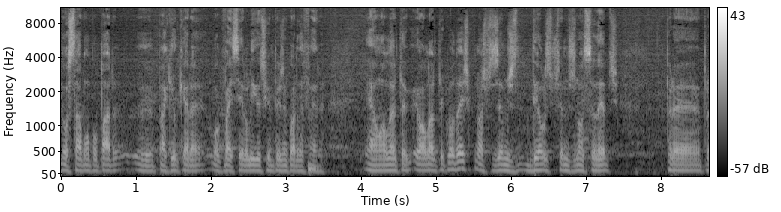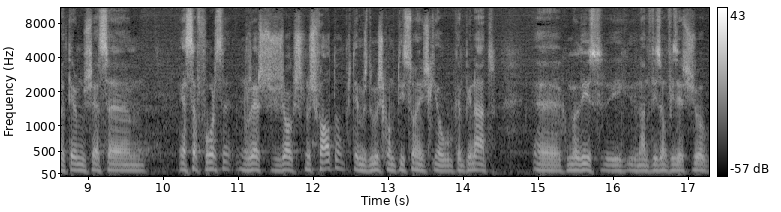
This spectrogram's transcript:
ou se estavam a poupar eh, para aquilo que era ou que vai ser a Liga dos Campeões na quarta-feira é um alerta, é um alerta que eu deixo, porque nós precisamos deles, precisamos dos nossos adeptos para, para termos essa, essa força nos restos dos jogos que nos faltam, porque temos duas competições, que é o campeonato, uh, como eu disse, e na divisão fiz este jogo,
